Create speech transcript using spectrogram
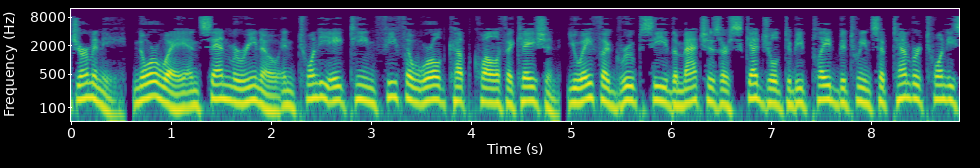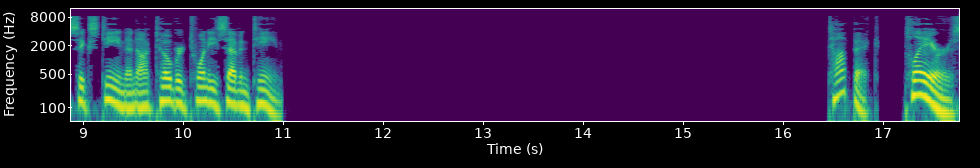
Germany, Norway and San Marino in 2018 FIFA World Cup qualification. UEFA Group C The matches are scheduled to be played between September 2016 and October 2017. Players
